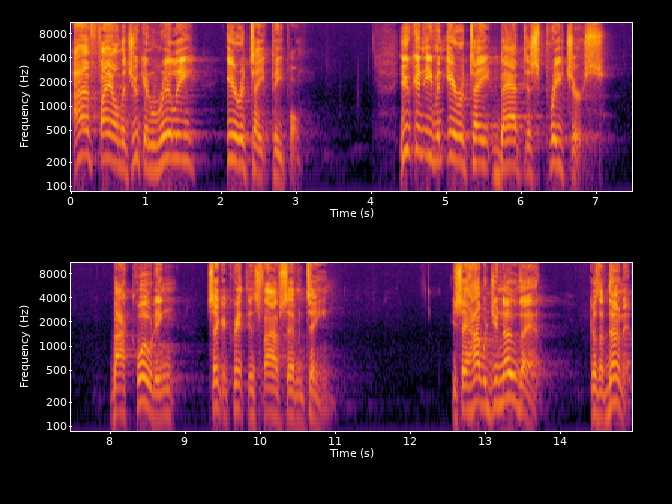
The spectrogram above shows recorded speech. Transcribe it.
I have found that you can really irritate people. You can even irritate Baptist preachers. by quoting 2 Corinthians 5:17. You say, how would you know that? Because I've done it.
